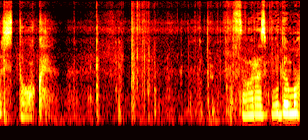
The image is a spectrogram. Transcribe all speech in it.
Ось так. Зараз будемо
